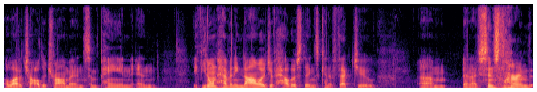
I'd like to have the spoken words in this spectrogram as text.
a lot of childhood trauma and some pain, and if you don't have any knowledge of how those things can affect you, um, and I've since learned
